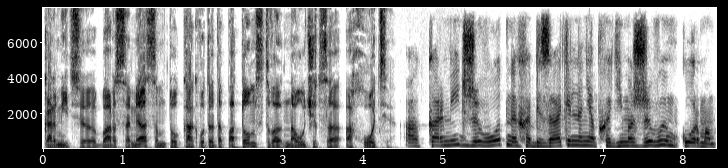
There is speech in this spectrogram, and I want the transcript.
кормить э, барса мясом, то как вот это потомство научится охоте? А кормить животных обязательно необходимо живым кормом.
